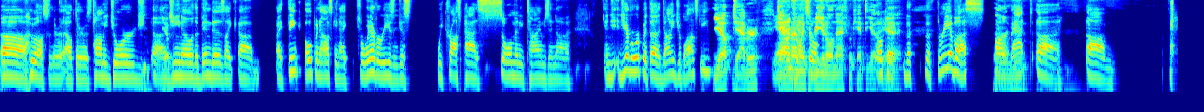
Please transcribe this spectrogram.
uh who else is there out there? It was Tommy George, uh Yep. Gino, the Bindas, like um I think Opanowski and I, for whatever reason, just we crossed paths so many times. And uh and you- did you ever work with uh Donnie Jablonski? Yep, Jabber. Jabber and I yeah, went to so- regional and national camp together. Okay, the the three of us Oh, are man. at uh um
